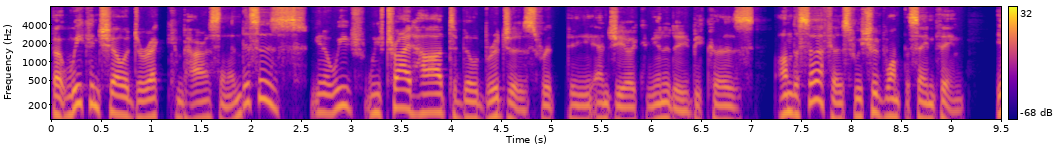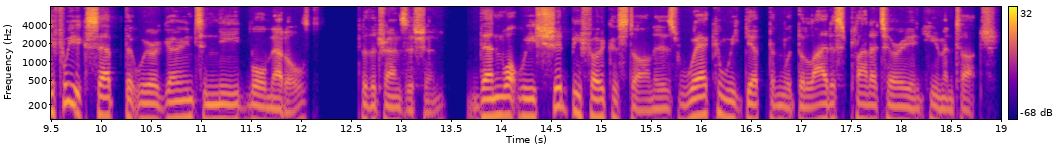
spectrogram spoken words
But we can show a direct comparison. And this is, you know, we've we've tried hard to build bridges with the NGO community because on the surface we should want the same thing. If we accept that we're going to need more metals for the transition, then what we should be focused on is where can we get them with the lightest planetary and human touch.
